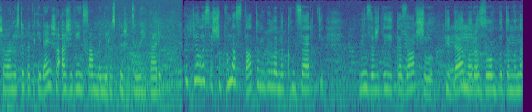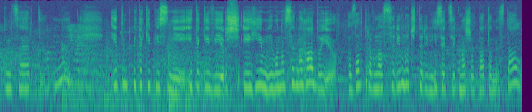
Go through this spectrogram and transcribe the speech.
що наступить такий день, що аж він сам мені розпишеться на гітарі. Хотілося, щоб вона з татом була на концерті. Він завжди їй казав, що підемо разом, будемо на концерті. Ну, і, і такі пісні, і такий вірш, і гімн, і воно все нагадує. А завтра в нас рівно 4 місяці, як нашого тата не стало.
